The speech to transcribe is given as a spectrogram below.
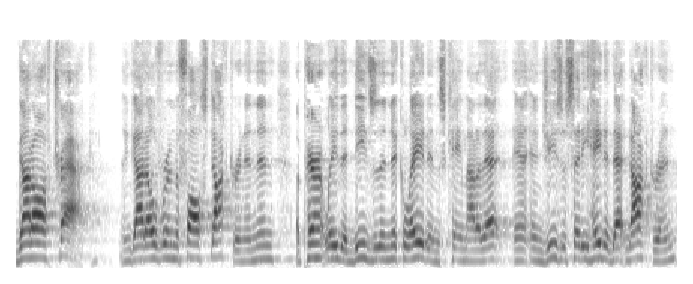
got off track and got over in the false doctrine. And then apparently the deeds of the Nicolaitans came out of that. And, Jesus said he hated that doctrine.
